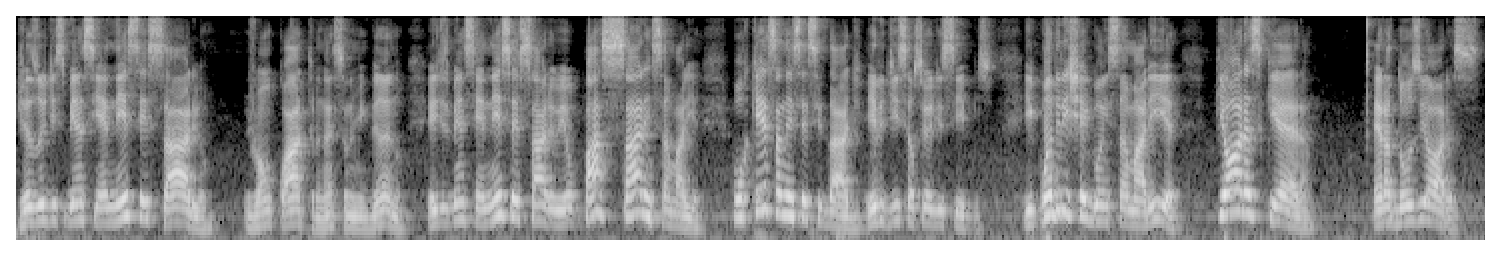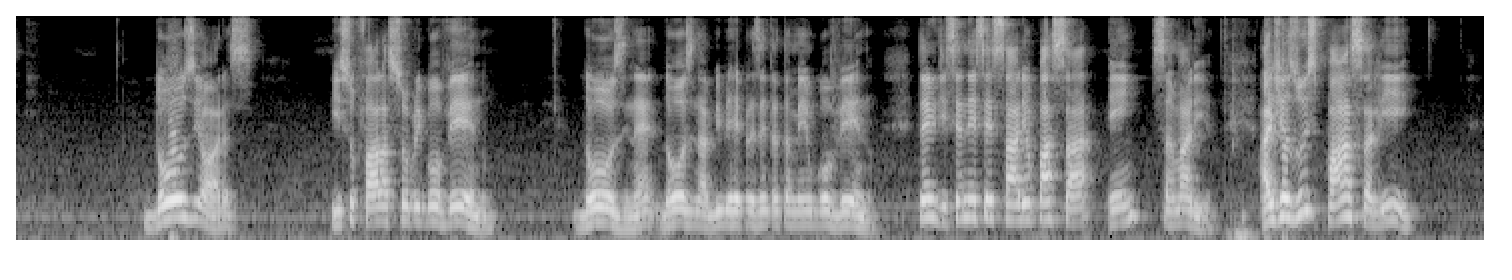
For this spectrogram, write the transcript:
Jesus disse bem assim: é necessário, João 4, né, se eu não me engano, ele diz bem assim: é necessário eu passar em Samaria. Por que essa necessidade? Ele disse aos seus discípulos. E quando ele chegou em Samaria, que horas que era? Era 12 horas. 12 horas. Isso fala sobre governo. 12, né? 12 na Bíblia representa também o governo. Então ele disse: é necessário eu passar em Samaria. Aí Jesus passa ali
